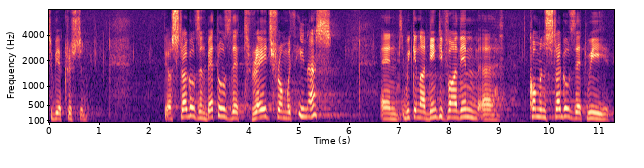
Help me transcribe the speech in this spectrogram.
to be a Christian. There are struggles and battles that rage from within us, and we can identify them, uh, common struggles that we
